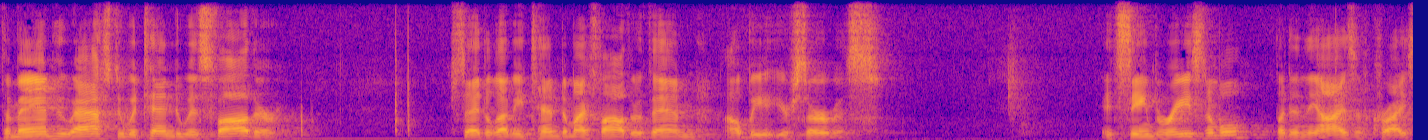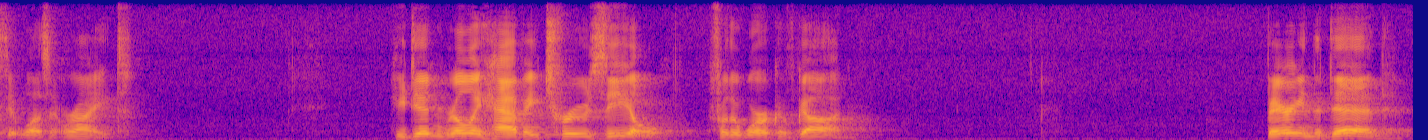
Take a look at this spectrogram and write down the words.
The man who asked to attend to his father said, Let me tend to my father, then I'll be at your service. It seemed reasonable, but in the eyes of Christ, it wasn't right. He didn't really have a true zeal for the work of God. Burying the dead,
